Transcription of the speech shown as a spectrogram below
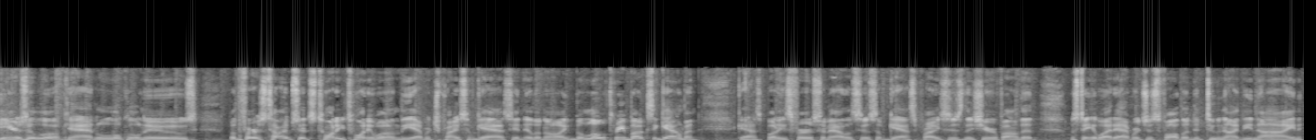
Here's a look at local news. For the first time since 2021, the average price of gas in Illinois below three bucks a gallon. Gas Buddy's first analysis of gas prices this year found that the statewide average has fallen to 2.99.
